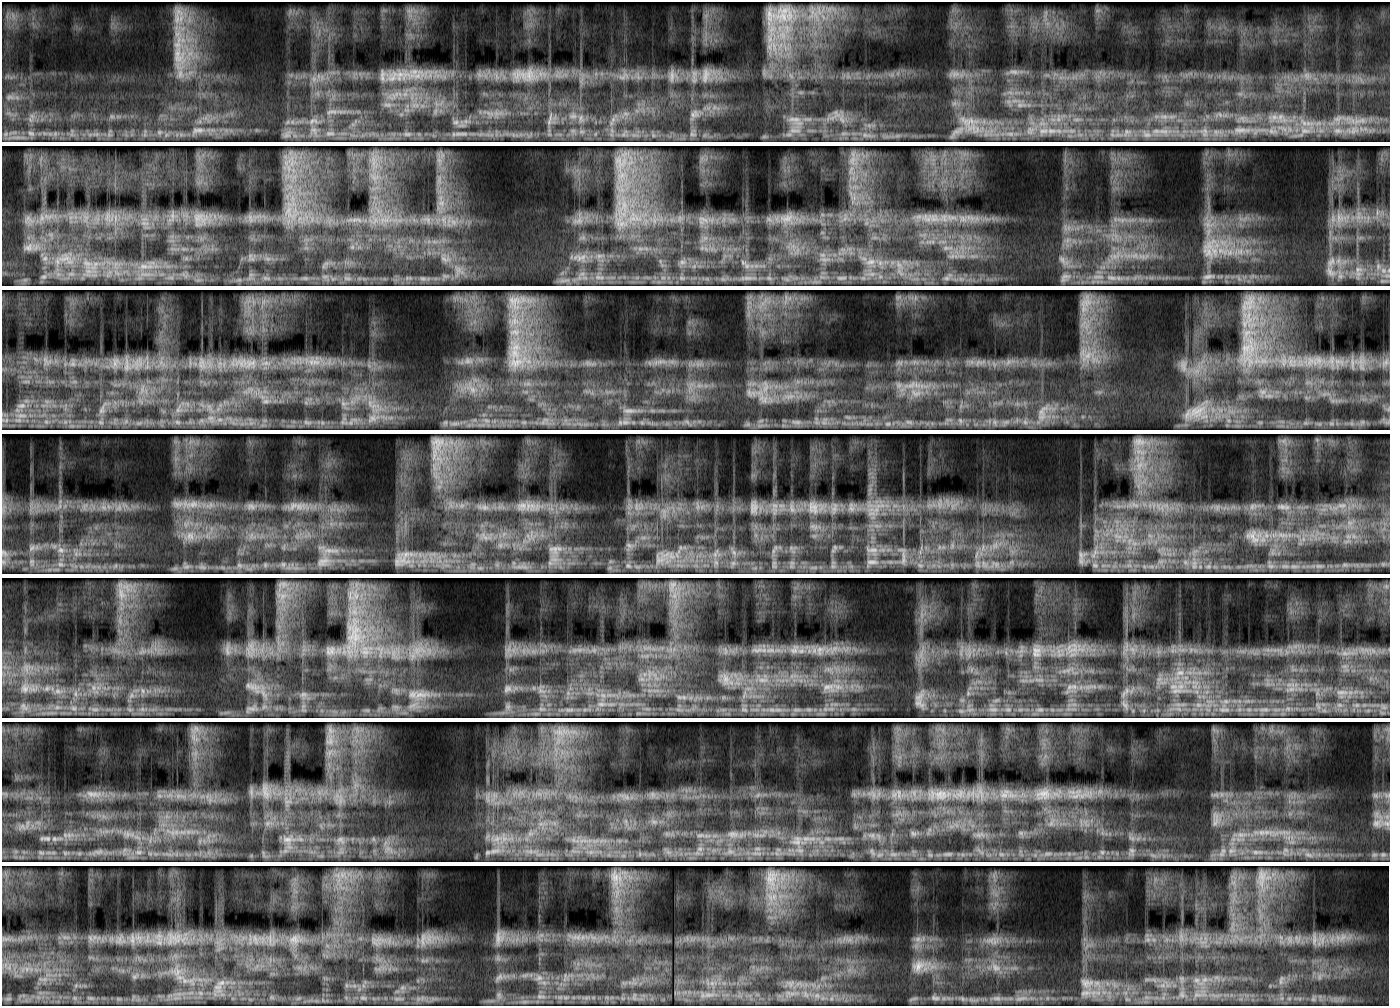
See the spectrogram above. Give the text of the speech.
திரும்ப திரும்ப திரும்ப திரும்ப படிச்சு பாருங்க. ஒரு மகன் ஒரு பிள்ளை பெற்றோர்களிடத்தில் எப்படி நடந்து கொள்ள வேண்டும் என்பதை இஸ்லாம் சொல்லும் போது யாருமே தவறா விளங்கிக் கொள்ளக்கூடாது என்பதற்காகத்தான் அல்லாஹு தாலா மிக அழகாக அல்லாஹே அதை உலக விஷயம் மறுமை விஷயம் என்று பிரிச்சிடறான் உலக விஷயத்தில் உங்களுடைய பெற்றோர்கள் என்ன பேசினாலும் அமைதியா இல்லை. கம்முன்னு இருங்க. அதை பக்குவமா நீங்கள் புரிந்து கொள்ளுங்கள் எடுத்துக்கொள்ளுங்கள் அவர்களை எதிர்த்து நீங்கள் நிற்க வேண்டாம். ஒரே ஒரு விஷயத்துல உங்களுடைய பெற்றோர்களை நீங்கள் எதிர்த்து நிற்பதற்கு உங்களுக்கு உரிமை கொடுக்கப்படுகின்றது. அது மார்க்க விஷயம். மார்க்க விஷயத்தில் நீங்கள் எதிர்த்து நிற்கலாம். நல்ல முறையில் நீங்கள் இணை வைக்கும்படி கட்டளையிட்டால் பாவம் செய்யும்படி கட்டளையிட்டால் உங்களை பாவத்தின் பக்கம் நிர்பந்தம் நிர்பந்தித்தால் அப்ப நீங்க கட்டுப்பட வேண்டாம். அப்ப நீங்க என்ன செய்யலாம்? அவர்களுக்கு கீழ்ப்படிய வேண்டியதில்லை. நல்ல முறையில் எடுத்து சொல்லுங்க. இந்த இடம் சொல்லக்கூடிய விஷயம் என்னன்னா நல்ல முறையில தான் அங்கே எடுத்து சொல்லணும். கீழ்ப்படிய வேண்டியதில்லை. அதுக்கு துணை போக வேண்டியதில்லை. அதுக்கு பின்னாடி நம்ம போக வேண்டியதில்லை. அதுக்காக எதிர்த்து நிற்கணும்ன்றது இல்லை நல்ல முறையில் எடுத்து சொல்லுங்க இப்ப இப்ராஹிம் அலிஸ்லாம் சொன்ன மாதிரி இப்ராஹிம் அலிஹிஸ்லாம் அவர்கள் எப்படி நல்ல நல்ல விதமாக என் அருமை தந்தையே என் அருமை தந்தையே நீங்க இருக்கிறது தப்பு. நீங்க வணங்குறது தப்பு. நீங்க எதை வணங்கி கொண்டிருக்கிறீர்கள்? நீங்க நேரான பாதையில் இல்லை என்று சொல்வதை போன்று நல்ல முறையில் எடுத்து சொல்ல வேண்டும் இப்ராஹிம் அலிஹிஸ்லாம் அவர்களை வீட்டை விட்டு வெளியே போ. நான் உன்னை கொன்னுருவன் கல்லால் அடிச்சு என்று சொன்னதுக்கு பிறகு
